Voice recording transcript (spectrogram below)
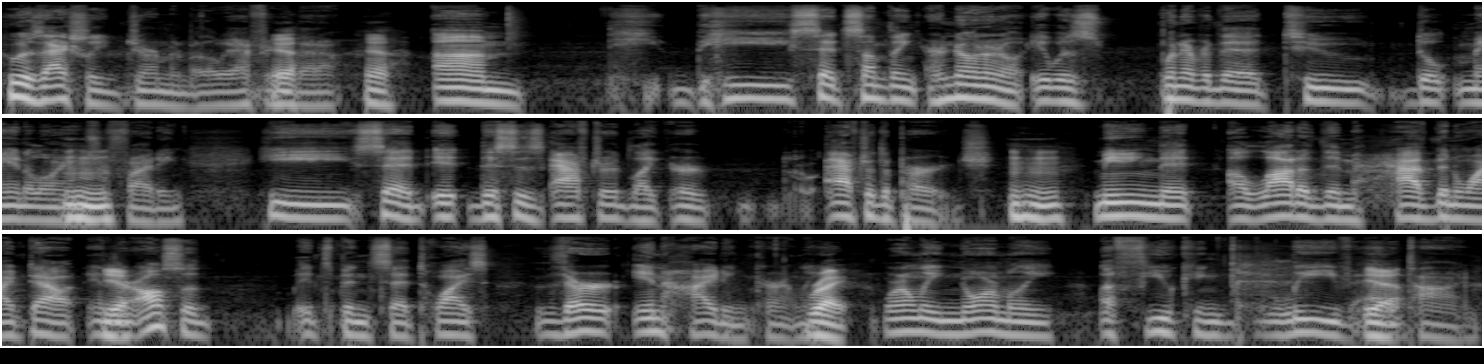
who is actually German, by the way. I figured that out. yeah. Um, he, he said something, or no, no, no. It was whenever the two Mandalorians Mm-hmm. were fighting. He said it. This is after like or after the purge, meaning that a lot of them have been wiped out, and Mm-hmm. They're also. It's been said twice. They're in hiding currently. Right. Where only normally a few can leave at Yeah. a time.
